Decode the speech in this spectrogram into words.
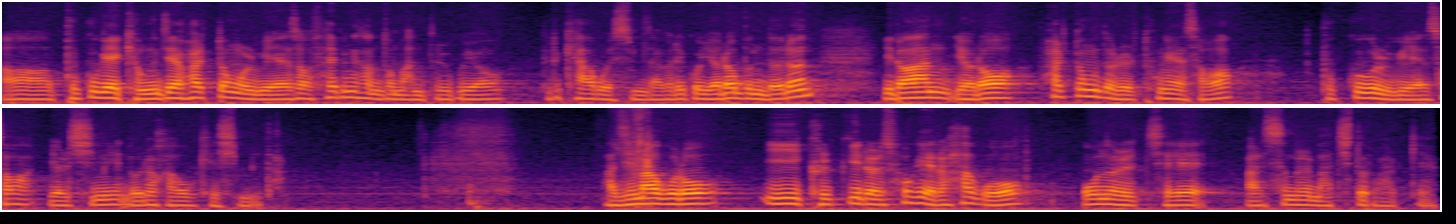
어, 북극의 경제 활동을 위해서 세빙선도 만들고요. 그렇게 하고 있습니다. 그리고 여러분들은 이러한 여러 활동들을 통해서 북극을 위해서 열심히 노력하고 계십니다. 마지막으로 이 글귀를 소개를 하고 오늘 제 말씀을 마치도록 할게요.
